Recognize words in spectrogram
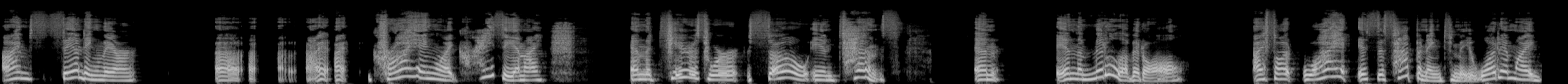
I'm standing there, uh, I, I, crying like crazy, and I, and the tears were so intense. And in the middle of it all, I thought, why is this happening to me? What am I,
